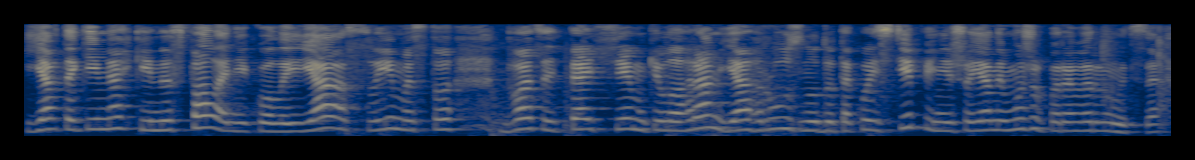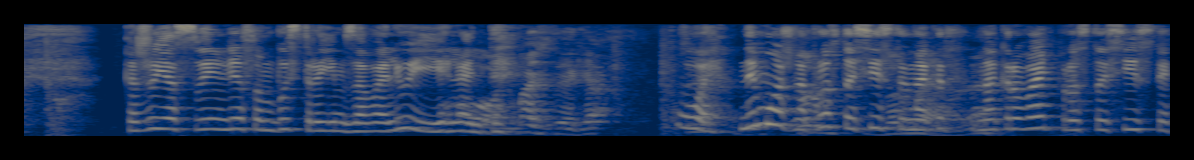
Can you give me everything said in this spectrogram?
Я в такій м'якій не спала ніколи. Я своїми 125-7 кілограм я грузну до такої степені, що я не можу перевернутися. Кажу, я своїм весом швидко їм завалю і гляньте. О, бачите, як я. Ой, не можна норм- просто сісти на, нормально, кр- на кровать, просто сісти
